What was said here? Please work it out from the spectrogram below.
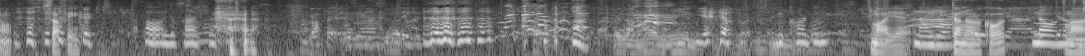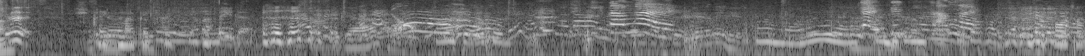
Oh, Sophie. Oh, you're perfect. Recording? Not yet. Not yet. Gonna record? No, no. No. Take my picture. Photo.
